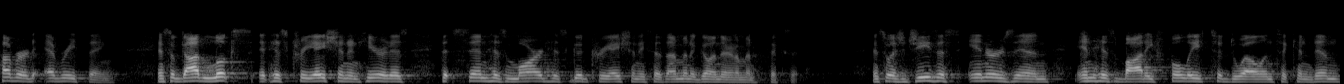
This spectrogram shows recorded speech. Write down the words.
covered everything. And so God looks at his creation, and here it is that sin has marred his good creation. He says, I'm going to go in there and I'm going to fix it. And so as Jesus enters in, in his body fully to dwell and to condemn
